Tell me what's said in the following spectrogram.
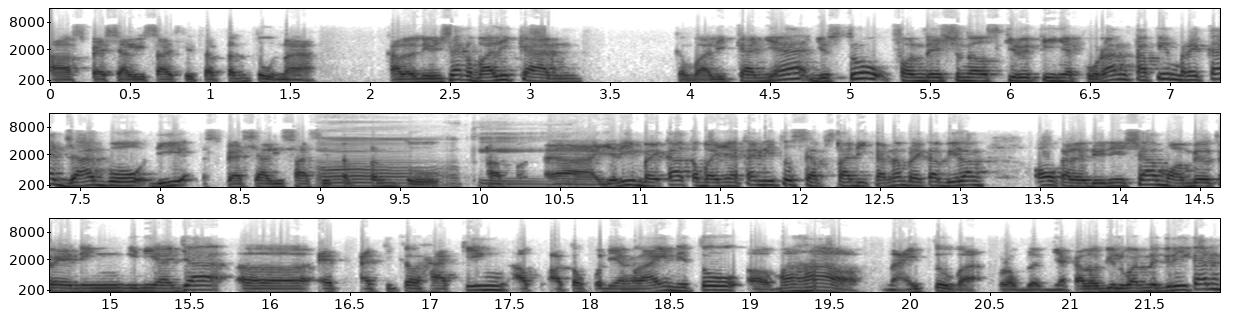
uh, spesialisasi tertentu nah kalau di Indonesia kebalikan Kebalikannya justru foundational security-nya kurang tapi mereka jago di spesialisasi oh, tertentu. Okay. Nah, jadi mereka kebanyakan itu self study karena mereka bilang, "Oh, kalau di Indonesia mau ambil training ini aja uh, ethical hacking ataupun yang lain itu uh, mahal." Nah, itu Pak problemnya. Kalau di luar negeri kan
